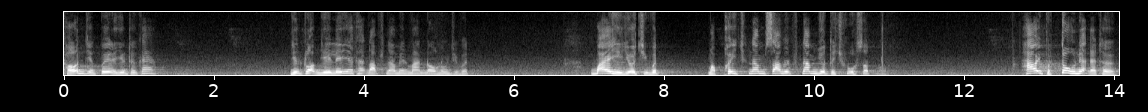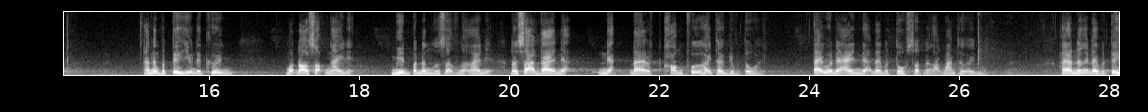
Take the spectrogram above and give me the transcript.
ច្រើនជាងពេលដែលយើងធ្វើការយើងធ្លាប់និយាយលេងថា10ឆ្នាំមានប្រហែលដងក្នុងជីវិតបែរជាយកជីវិត20ឆ្នាំ30ឆ្នាំយកទៅឆ្លោះសុទ្ធមក ហើយបន្ទោសអ្នកដែលធ្វើអានឹងប្រទេសយើងដែលឃើញមកដល់សពថ្ងៃនេះមានប៉ុណ្ណឹងសពថ្ងៃនេះដោយសារតែអ្នកអ្នកដែលខំធ្វើឲ្យត្រូវគេបន្ទោសហើយតែបើអ្នកឯងអ្នកដែលបន្ទោសសុទ្ធហ្នឹងអត់បានធ្វើអីមកហើយអានឹងដែលប្រទេស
